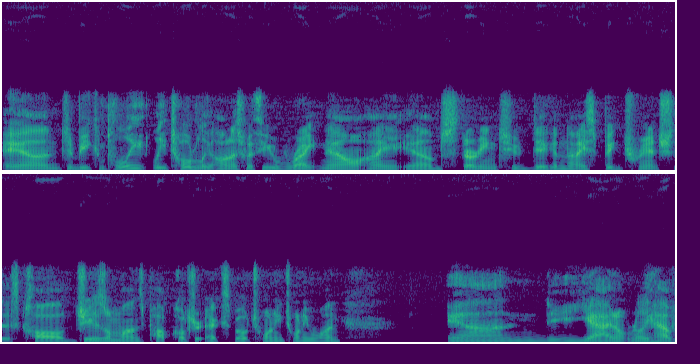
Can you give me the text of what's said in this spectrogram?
And to be completely, totally honest with you, right now I am starting to dig a nice big trench that's called Jazelmon's Pop Culture Expo 2021. And yeah, I don't really have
